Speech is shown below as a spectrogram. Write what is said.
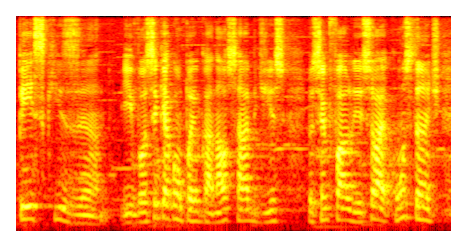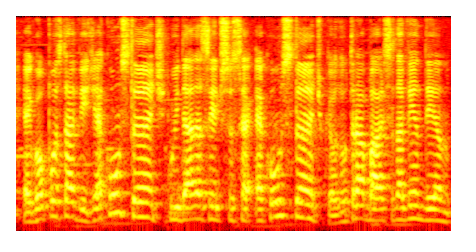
pesquisando. E você que acompanha o canal sabe disso. Eu sempre falo isso, ó, é constante. É igual postar vídeo, é constante. Cuidar das redes sociais é constante, porque é o teu trabalho, você está vendendo,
